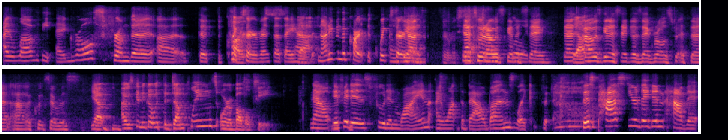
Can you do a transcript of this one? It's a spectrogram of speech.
I love the egg rolls from the uh the, The quick carts. service that they have. Yeah. Not even the cart, the quick Oh, service. yeah. Service, That's yeah. what I was gonna good. say. That Yeah. I was gonna say those egg rolls at the uh, quick service. Yeah, I was gonna go with the dumplings or a bubble tea. Now, if it is food and wine, I want the bao buns. Like this past year, they didn't have it,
